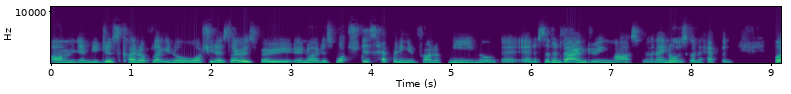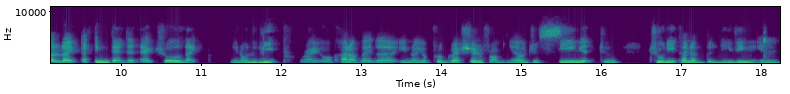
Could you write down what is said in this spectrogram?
Um, and we just kind of like, you know, watch it as like, oh, it's very, you know, I just watched this happening in front of me, you know, at, at a certain time during mass, you know, and I know it's going to happen. But like, I think that that actual like you know leap right or kind of like the you know your progression from you know just seeing it to truly kind of believing in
